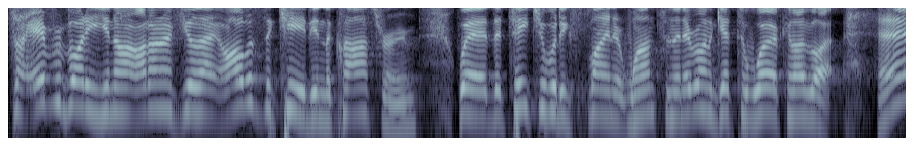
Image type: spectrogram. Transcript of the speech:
So, everybody, you know, I don't know if you're like, I was the kid in the classroom where the teacher would explain it once and then everyone would get to work and I'd be like, huh?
